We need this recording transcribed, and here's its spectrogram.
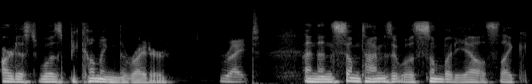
artist was becoming the writer. Right. and then sometimes it was somebody else. Like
